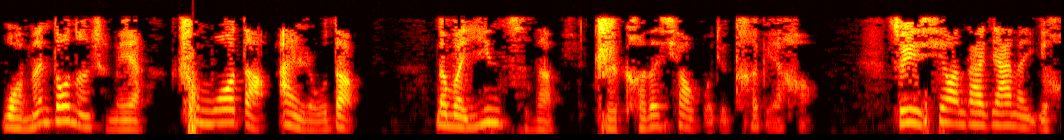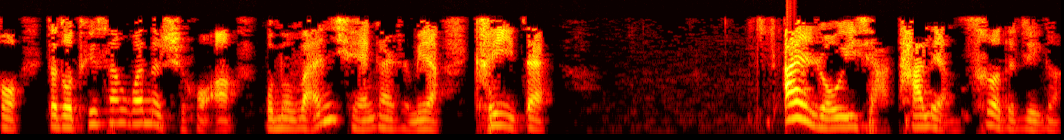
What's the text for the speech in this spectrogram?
我们都能什么呀？触摸到、按揉到。那么，因此呢，止咳的效果就特别好。所以希望大家呢，以后在做推三关的时候啊，我们完全干什么呀？可以在按揉一下它两侧的这个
